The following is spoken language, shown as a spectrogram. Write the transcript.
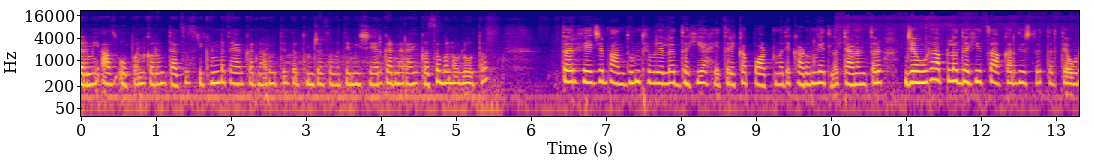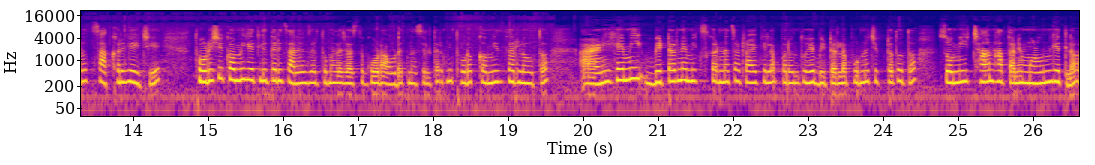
तर मी आज ओपन करून त्याचं श्रीखंड तयार करणार होते. तर तुमच्यासोबत ते मी शेअर करणार आहे. कसं बनवलं होतं? तर हे जे बांधून ठेवलेलं दही आहे तर एका पॉटमध्ये काढून घेतलं. त्यानंतर जेवढं आपलं दहीचा आकार दिसतोय तर तेवढंच साखर घ्यायची आहे. थोडीशी कमी घेतली तरी चालेल जर तुम्हाला जास्त गोड आवडत नसेल तर. मी थोडं कमीच धरलं होतं आणि हे मी बिटरने मिक्स करण्याचा ट्राय केला परंतु हे बिटरला पूर्ण चिकटत होतं. सो मी छान हाताने मळून घेतलं.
